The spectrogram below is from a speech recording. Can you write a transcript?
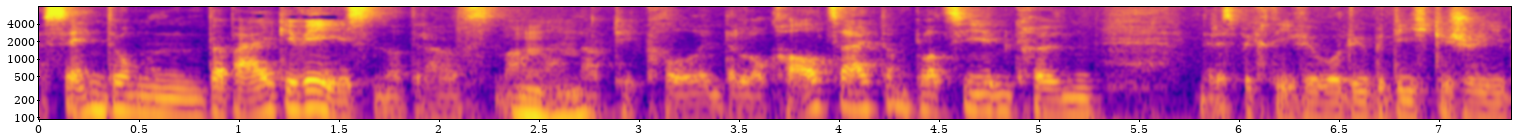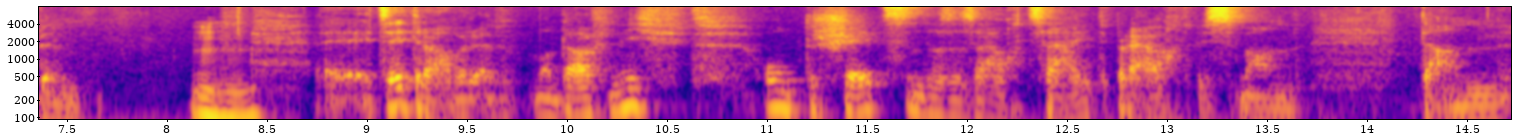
Sendungen dabei gewesen oder hast mal mhm. einen Artikel in der Lokalzeitung platzieren können, respektive wurde über dich geschrieben. Mhm. Äh, etc. Aber man darf nicht unterschätzen, dass es auch Zeit braucht, bis man dann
